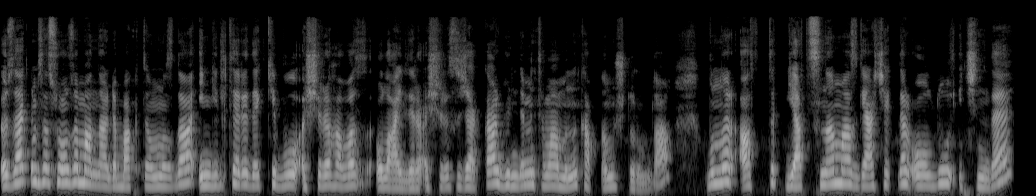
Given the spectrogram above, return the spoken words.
Özellikle mesela son zamanlarda baktığımızda İngiltere'deki bu aşırı hava olayları, aşırı sıcaklar gündemin tamamını kaplamış durumda. Bunlar artık yatsınamaz gerçekler olduğu için de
